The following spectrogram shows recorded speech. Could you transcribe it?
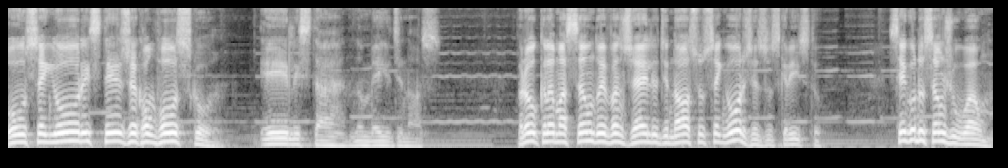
O Senhor esteja convosco, Ele está no meio de nós. Proclamação do Evangelho de Nosso Senhor Jesus Cristo, segundo São João,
